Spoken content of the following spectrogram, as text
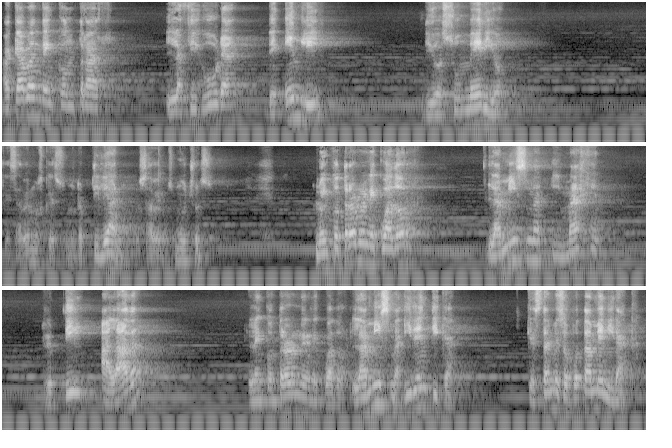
Acaban de encontrar la figura de Enlil, dios sumerio, que sabemos que es un reptiliano, lo sabemos muchos. Lo encontraron en Ecuador, la misma imagen reptil alada, la encontraron en Ecuador, la misma, idéntica, que está en Mesopotamia, en Irak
